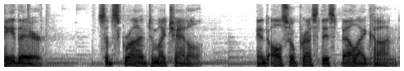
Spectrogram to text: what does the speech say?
Hey there. Subscribe to my channel. And also press this bell icon.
